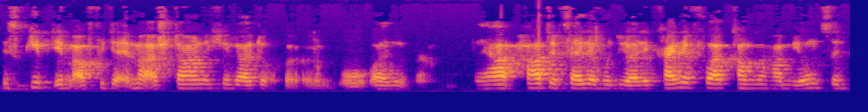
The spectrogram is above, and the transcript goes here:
Es gibt eben auch wieder immer erstaunliche Leute, äh, also, ja, harte Fälle, wo die Leute keine Vorerkrankung haben, jung sind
